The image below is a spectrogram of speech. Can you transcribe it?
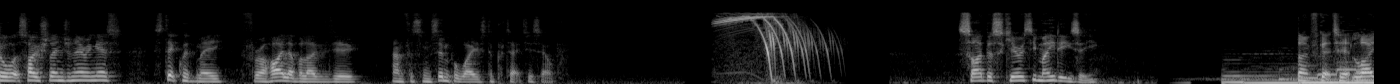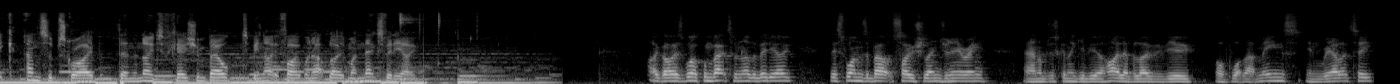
Sure what social engineering is? Stick with me for a high level overview and for some simple ways to protect yourself. Cybersecurity made easy. Don't forget to hit like and subscribe, then the notification bell to be notified when I upload my next video. Hi guys, welcome back to another video. This one's about social engineering and I'm just going to give you a high level overview of what that means in reality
